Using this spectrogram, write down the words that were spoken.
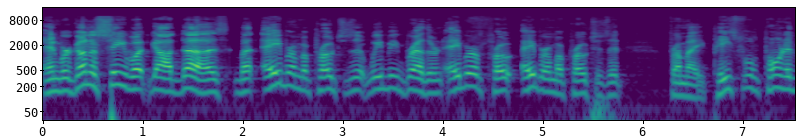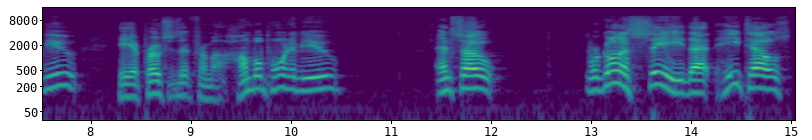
And we're going to see what God does, but Abram approaches it, we be brethren. Abram, Abram approaches it from a peaceful point of view. He approaches it from a humble point of view. And so we're going to see that he tells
